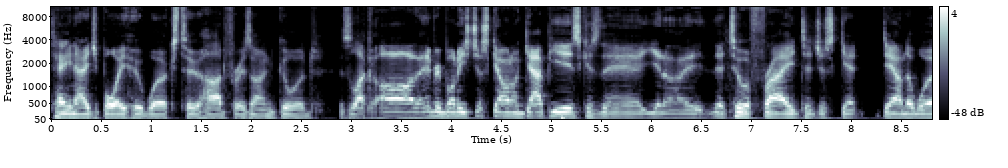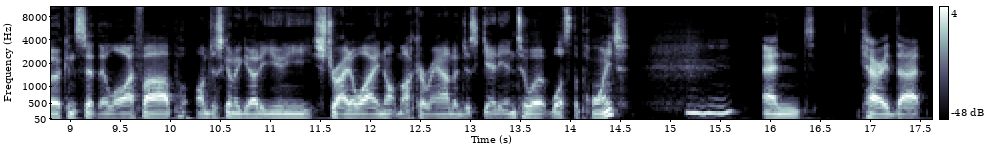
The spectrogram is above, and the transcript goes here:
teenage boy who works too hard for his own good. It's like, oh, everybody's just going on gap years because they're, you know, they're too afraid to just get down to work and set their life up. I'm just going to go to uni straight away, not muck around and just get into it. What's the point? Mhm. And carried that.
